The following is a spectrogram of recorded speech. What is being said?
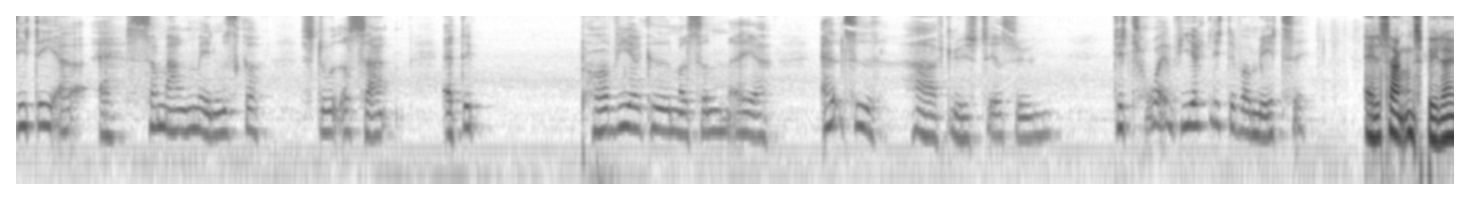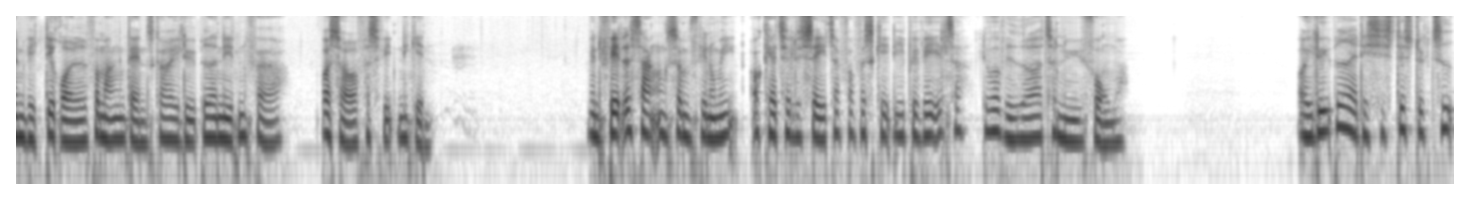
det der, at så mange mennesker stod og sang, at det påvirkede mig sådan, at jeg altid har haft lyst til at synge. Det tror jeg virkelig, det var med til. Alsangen spiller en vigtig rolle for mange danskere i løbet af 1940, og så at forsvinde igen. Men fællessangen som fænomen og katalysator for forskellige bevægelser lever videre og tager nye former. Og i løbet af det sidste stykke tid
